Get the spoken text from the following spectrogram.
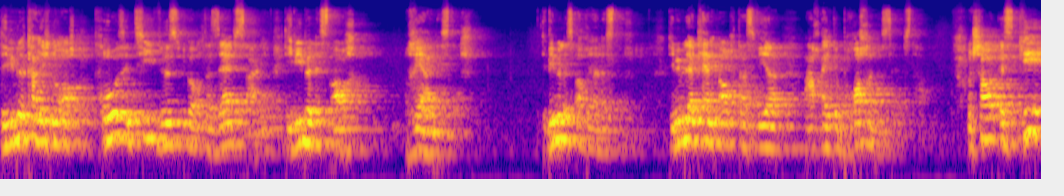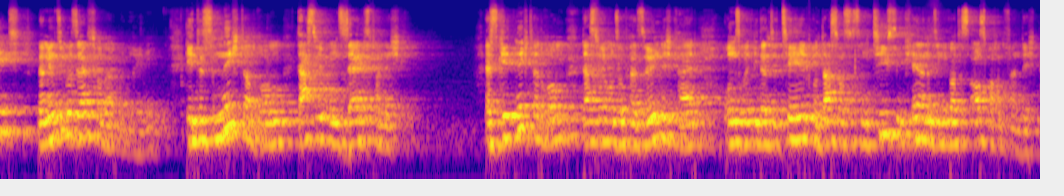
die Bibel kann nicht nur auch Positives über unser Selbst sagen, die Bibel ist auch realistisch. Die Bibel ist auch realistisch. Die Bibel erkennt auch, dass wir auch ein gebrochenes Selbst haben. Und schaut, es geht, wenn wir jetzt über Selbstverleugnung reden, geht es nicht darum, dass wir uns selbst vernichten. Es geht nicht darum, dass wir unsere Persönlichkeit, unsere Identität und das, was uns im tiefsten Kern im Sinne Gottes ausmachen, vernichten.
